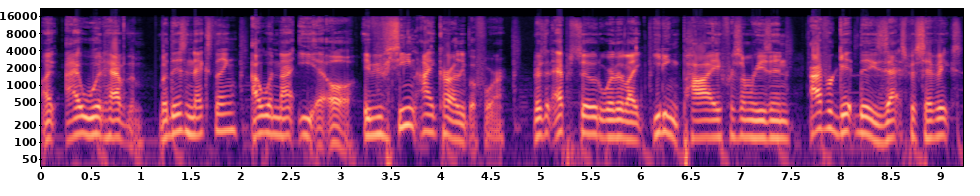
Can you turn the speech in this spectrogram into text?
Like I would have them. But this next thing, I would not eat at all. If you've seen iCarly before, there's an episode where they're like eating pie for some reason. I forget the exact specifics,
